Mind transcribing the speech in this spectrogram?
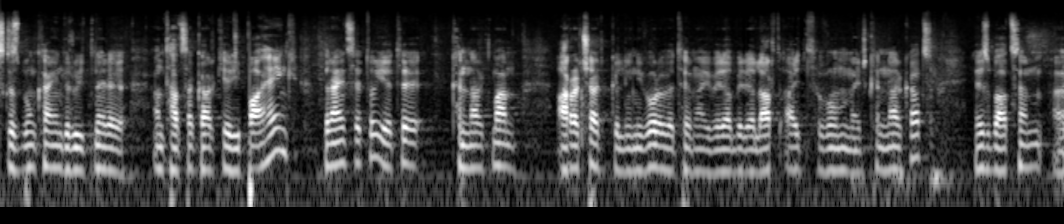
սկզբունքային դրույթները ընդհանցակարգերի պահենք, դրանից հետո եթե քննարկման առաջարկ կլինի որևէ թեմայի վերաբերյալ այդ թվում մեր քննարկած, ես բացեմ ը,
